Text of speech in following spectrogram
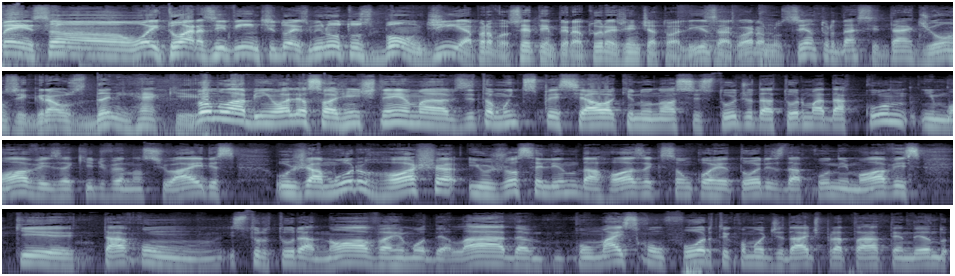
bem, são 8 horas e 22 minutos. Bom dia para você. Temperatura a gente atualiza agora no centro da cidade, 11 graus. Dani Heck. Vamos lá, Binho. Olha só, a gente tem uma visita muito especial aqui no nosso estúdio da turma da Kun Imóveis aqui de Venâncio Aires. O Jamur Rocha e o Jocelino da Rosa, que são corretores da Kun Imóveis, que tá com estrutura nova, remodelada, com mais conforto e comodidade para estar tá atendendo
